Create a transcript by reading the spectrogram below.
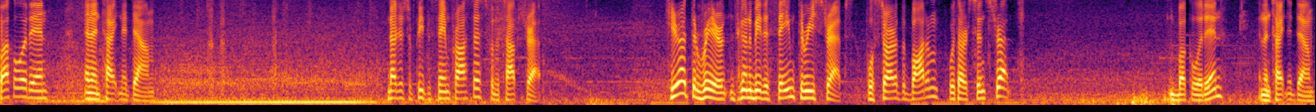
buckle it in, and then tighten it down. Now just repeat the same process for the top strap. Here at the rear, it's going to be the same three straps. We'll start at the bottom with our cinch strap, buckle it in, and then tighten it down.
